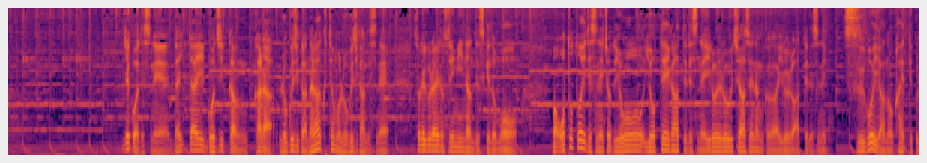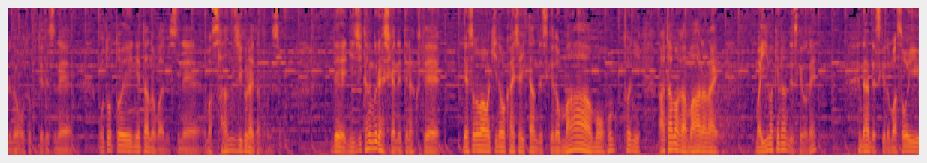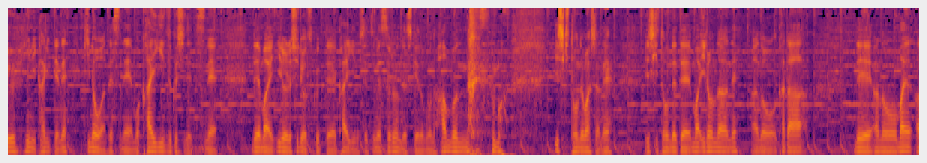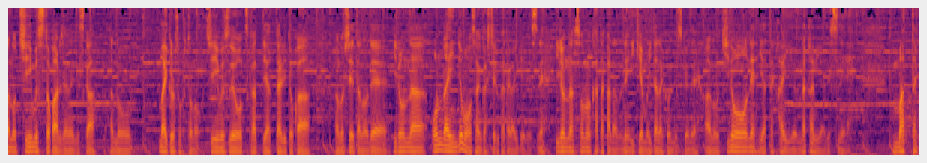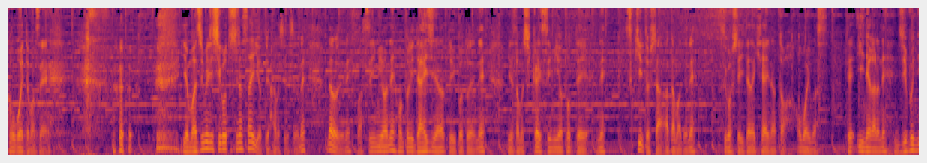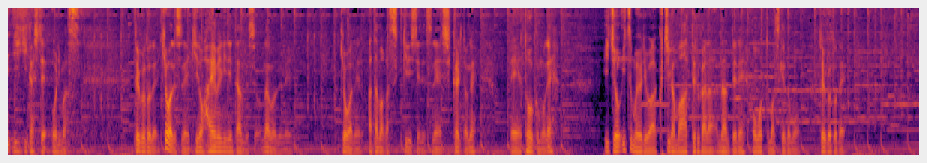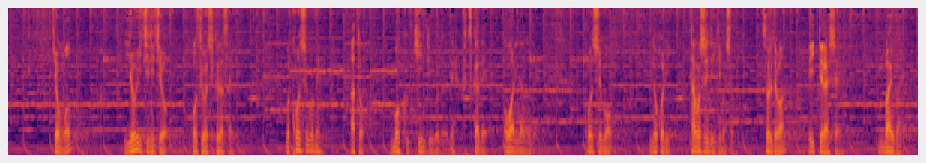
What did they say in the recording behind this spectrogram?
ジャコはですね、だいたい5時間から6時間、長くても6時間ですね。それぐらいの睡眠なんですけども、まあ、一昨日ですね、ちょっと予定があってですね、いろいろ打ち合わせなんかがいろいろあってですね、すごいあの帰ってくるのが遅くてですね、一昨日寝たのがですね、まあ、3時ぐらいだったんですよ。で、2時間ぐらいしか寝てなくて、で、そのまま昨日会社行ったんですけど、まあもう本当に頭が回らない。まあ言い訳なんですけどね。なんですけど、まあそういう日に限ってね、昨日はですね、もう会議尽くしでですね、で、まあいろいろ資料作って会議の説明するんですけども、半分 もう意識飛んでましたね。意識飛んでて、まあいろんなね、あの、方で、あの、前、あの、Teams とかあるじゃないですか。あの、マイクロソフトの Teams を使ってやったりとか、あのしてたので、いろんなオンラインでも参加してる方がいてですね、いろんなその方からのね、意見もいただくんですけどね、あの、昨日ね、やった会議の中身はですね、全く覚えてません。いや、真面目に仕事しなさいよっていう話ですよね。なのでね、まあ、睡眠はね、本当に大事だなということでね、皆さんもしっかり睡眠をとってね、すっきりとした頭でね、過ごしていただきたいなと思います。って言いながらね、自分に言い聞かせております。ということで、今日はですね、昨日早めに寝たんですよ。なのでね、今日はね、頭がすっきりしてですね、しっかりとね、えー、トークもね、一応いつもよりは口が回ってるかななんてね、思ってますけども。ということで、今日も良い一日をお過ごしください。まあ、今週もね、あと、木、金ということでね、2日で終わりなので、今週も残り楽しんでいきましょう。それでは、いってらっしゃい。バイバイ。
